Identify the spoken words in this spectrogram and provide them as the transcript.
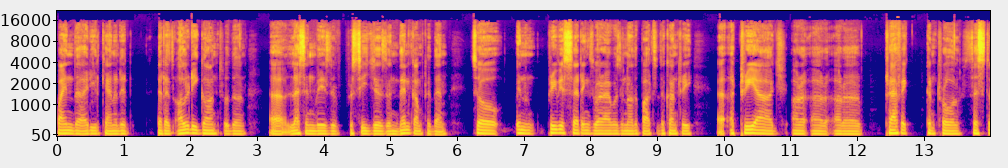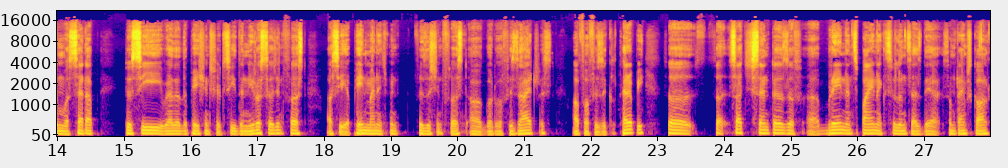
find the ideal candidate that has already gone through the uh, less invasive procedures and then come to them. So, in previous settings where I was in other parts of the country, uh, a triage or, or, or a traffic control system was set up to see whether the patient should see the neurosurgeon first or see a pain management physician first or go to a physiatrist or for physical therapy. So, so such centers of uh, brain and spine excellence, as they are sometimes called,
